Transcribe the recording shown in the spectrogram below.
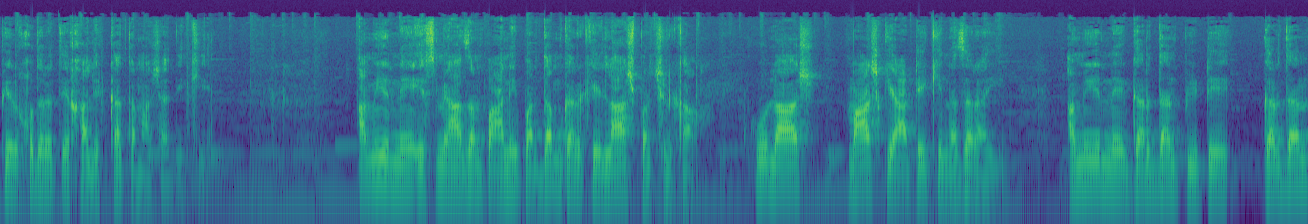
پھر قدرت خالق کا تماشا دیکھیے۔ امیر نے اس میں اعظم پانی پر دم کر کے لاش پر چھڑکا۔ وہ لاش ماش کے آٹے کی نظر آئی۔ امیر نے گردن پیٹے، گردن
